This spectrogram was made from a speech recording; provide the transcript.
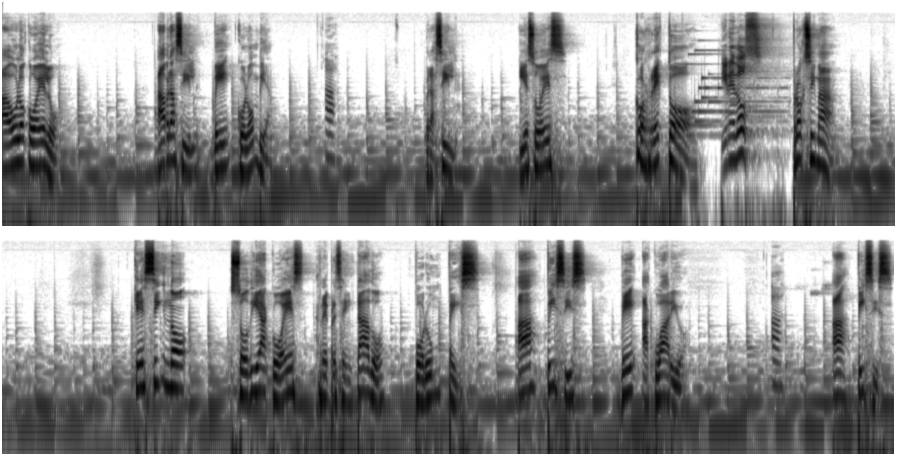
Paolo Coelho? A, Brasil. B, Colombia. A. Brasil. Y eso es correcto. Tiene dos. Próxima. ¿Qué signo zodiaco es representado por un pez? A. Piscis. B. Acuario. A. A. Piscis.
